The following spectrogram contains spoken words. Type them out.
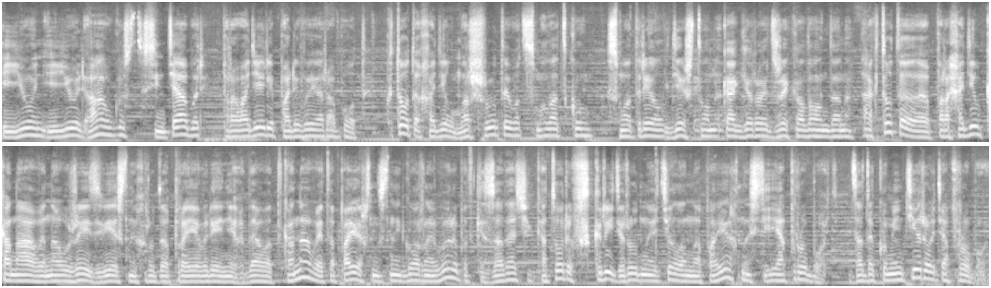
июнь, июль, август, сентябрь, проводили полевые работы. Кто-то ходил маршруты вот с молотком, смотрел, где что, он, как герой Джека Лондона. А кто-то проходил канавы на уже известных рудопроявлениях. Да, вот канавы – это поверхностные горные выработки, задача которых вскрыть рудное тело на поверхности и опробовать. Задокументировать, опробовать.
